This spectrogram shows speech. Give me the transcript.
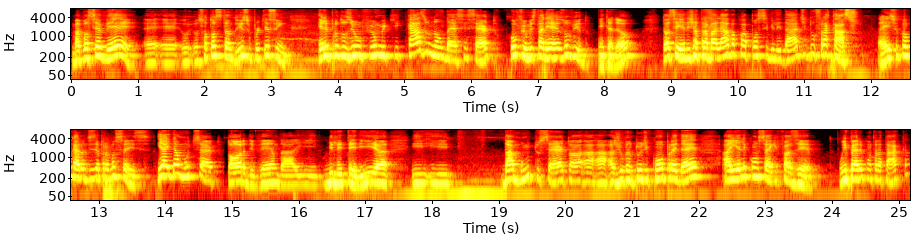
Mas você vê, é, é, eu só tô citando isso porque, assim, ele produziu um filme que, caso não desse certo, o filme estaria resolvido, entendeu? Então, assim, ele já trabalhava com a possibilidade do fracasso. É isso que eu quero dizer para vocês. E aí deu muito certo. História de venda e bilheteria e, e dá muito certo. A, a, a, juventude compra a ideia. Aí ele consegue fazer o Império Contra-Ataca,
